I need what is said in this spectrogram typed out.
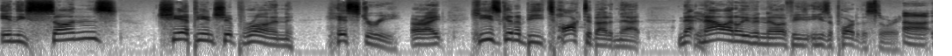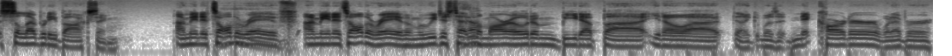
in the Suns championship run history. All right, he's going to be talked about in that. Now, now I don't even know if he's, he's a part of the story. uh, celebrity boxing. I mean, it's all the rave. I mean, it's all the rave. I mean, we just had Yeah. Lamar Odom beat up, uh, you know, uh, like was it Nick Carter or whatever?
